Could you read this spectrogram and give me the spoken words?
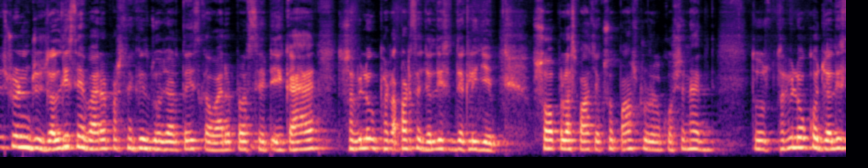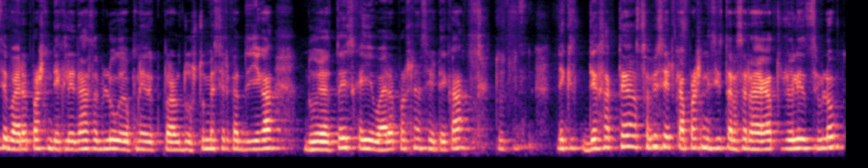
स्टूडेंट जो जल्दी से वायरल प्रश्न के दो हज़ार तेईस का वायरल प्रश्न सेट एक है तो सभी लोग फटाफट से जल्दी से देख लीजिए। सौ प्लस पाँच, एक सौ पाँच टोटल क्वेश्चन है। तो सभी लोग को जल्दी से वायरल प्रश्न देख लेना है। सभी लोग अपने दोस्तों में शेयर कर दीजिएगा। दो हज़ार तेईस का ये वायरल प्रश्न है सेट का तो देख देख सकते हैं, सभी सेट का प्रश्न इसी तरह से रहेगा। तो चलिए सभी लोग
